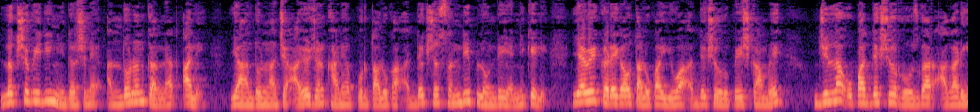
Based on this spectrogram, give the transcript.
लक्षवेधी निदर्शने आंदोलन करण्यात आले. या आंदोलनाचे आयोजन खाण्यापूर तालुका अध्यक्ष संदीप लोंढे यांनी केले. यावेळी कडेगाव तालुका युवा अध्यक्ष रुपेश कांबळे जिल्हा उपाध्यक्ष रोजगार आघाडी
